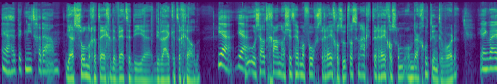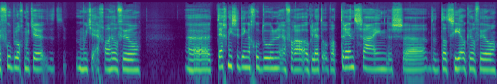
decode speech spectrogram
ja, heb ik niet gedaan. Juist zondigen tegen de wetten die, eh, die lijken te gelden. Ja, ja. Hoe, hoe zou het gaan als je het helemaal volgens de regels doet? Wat zijn eigenlijk de regels om, om daar goed in te worden? Ik denk bij een foodblog moet je, moet je echt wel heel veel eh, technische dingen goed doen. En vooral ook letten op wat trends zijn. Dus eh, dat, dat zie je ook heel veel.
